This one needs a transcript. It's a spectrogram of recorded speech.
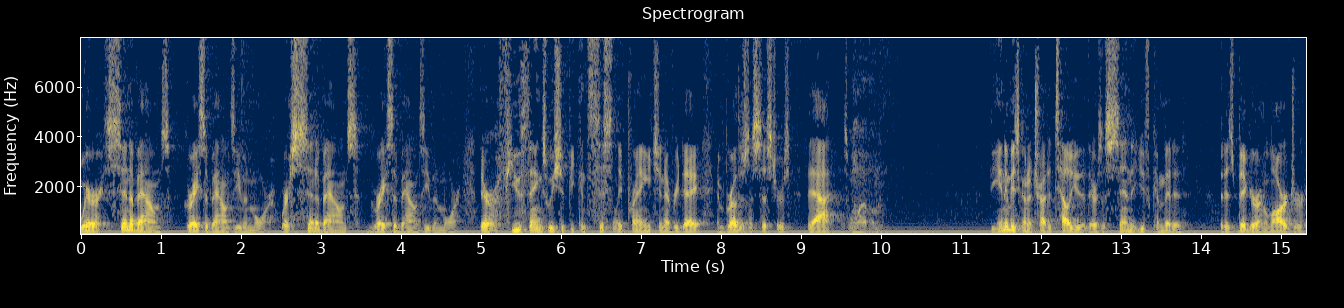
Where sin abounds, grace abounds even more. Where sin abounds, grace abounds even more. There are a few things we should be consistently praying each and every day, and brothers and sisters, that is one of them. The enemy is going to try to tell you that there's a sin that you've committed that is bigger and larger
